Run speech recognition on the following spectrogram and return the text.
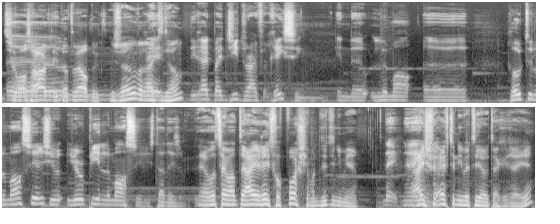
Zoals Hartley dat wel doet. Zo, waar rijdt hij dan? Die rijdt bij G-Drive Racing in de Le Mans, eh To Le Mans series, Eu- European Le Mans series, dat is hem. Ja, wat zijn, want hij reed voor Porsche, maar dat doet hij niet meer. Nee, nee. hij is, nee. heeft er niet bij Toyota gereden.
